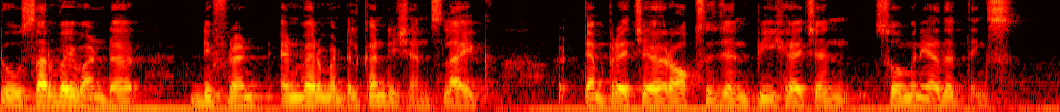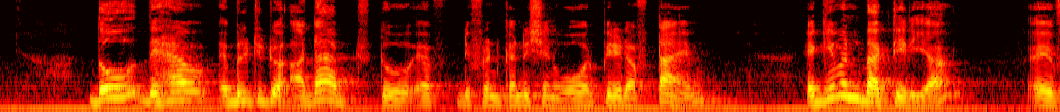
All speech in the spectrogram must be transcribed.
to survive under different environmental conditions like temperature, oxygen, pH and so many other things. Though they have ability to adapt to a different condition over period of time, a given bacteria if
